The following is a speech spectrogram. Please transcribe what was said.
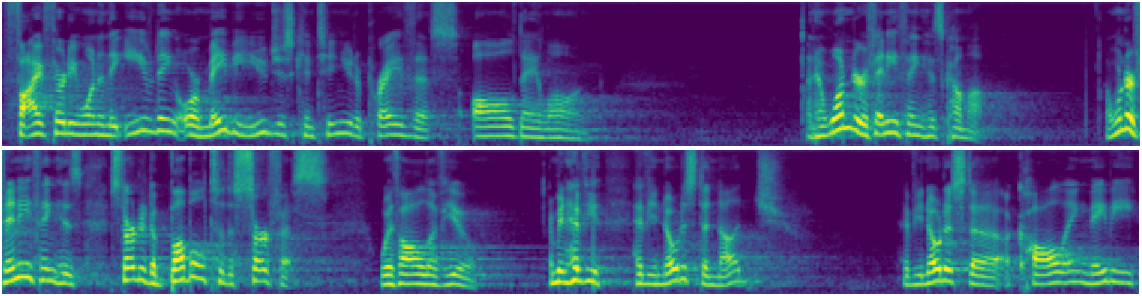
5:31 in the evening or maybe you just continue to pray this all day long. And I wonder if anything has come up. I wonder if anything has started to bubble to the surface with all of you. I mean, have you have you noticed a nudge? Have you noticed a, a calling? Maybe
